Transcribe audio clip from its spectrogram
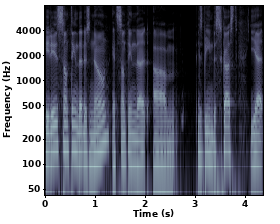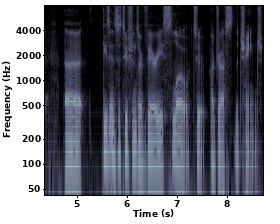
it is something that is known. It's something that um, is being discussed, yet uh, these institutions are very slow to address the change.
